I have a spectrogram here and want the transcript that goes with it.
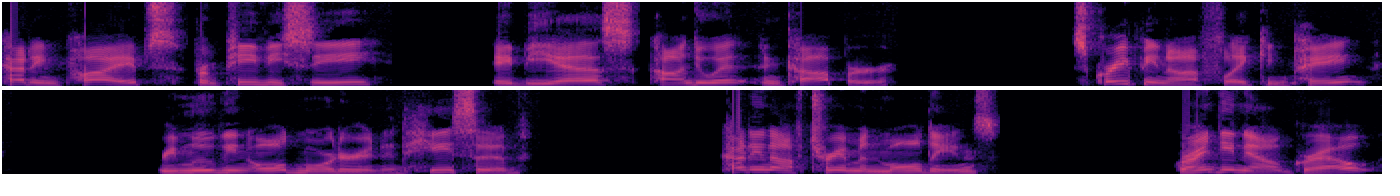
cutting pipes from PVC, ABS, conduit, and copper, scraping off flaking paint, removing old mortar and adhesive, cutting off trim and moldings, grinding out grout,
